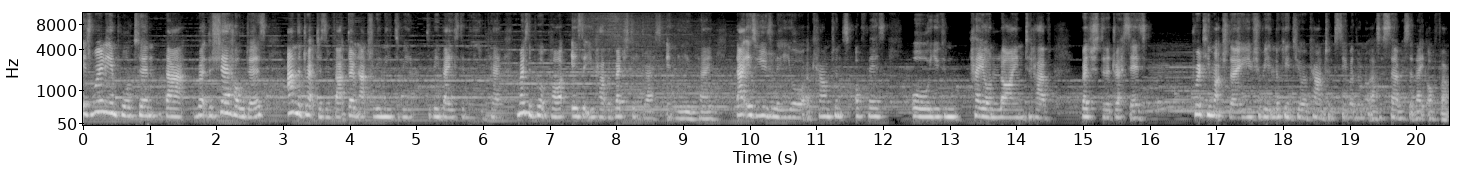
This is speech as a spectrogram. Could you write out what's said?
It's really important that the shareholders and the directors, in fact, don't actually need to be to be based in the UK. The most important part is that you have a registered address in the UK. That is usually your accountant's office, or you can pay online to have registered addresses. Pretty much, though, you should be looking to your accountant to see whether or not that's a service that they offer.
